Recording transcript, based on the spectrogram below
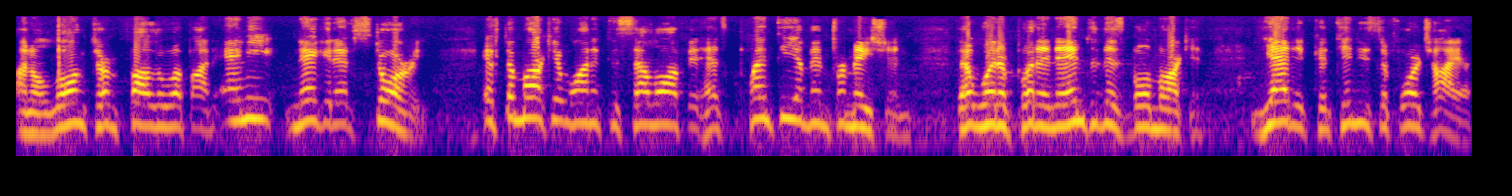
on a long term follow up on any negative story. If the market wanted to sell off, it has plenty of information that would have put an end to this bull market. Yet it continues to forge higher.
